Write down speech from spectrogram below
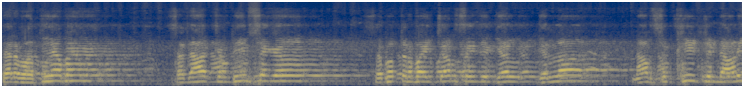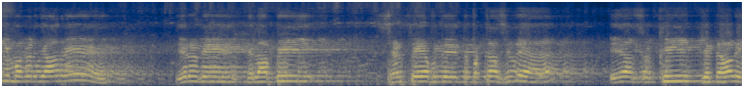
ਧੰਨਵਾਦੀਆਂ ਮੈਂ ਸਰਦਾਰ ਕੁਲਦੀਪ ਸਿੰਘ, ਸਪੁੱਤਰ ਬਾਈ ਚਰਨ ਸਿੰਘ ਗਿੱਲ ਗਿੱਲਾ ਨਾਲ ਸੁਖੀ ਚੰਡਾਲੀ ਮਗਰ ਜਾ ਰਹੇ ਹੈ, ਜਿਨ੍ਹਾਂ ਨੇ ਗੁਲਾਬੀ ਸਿਰ ਤੇ ਆਪਣੇ ਦੁਪੱਟਾ ਸਿੱਧਿਆ ਇਹ ਆ ਸੁਖੀ ਚੰਡਾਲੀ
